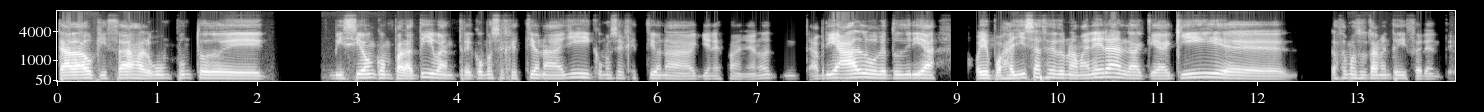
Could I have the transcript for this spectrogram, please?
te ha dado quizás algún punto de visión comparativa entre cómo se gestiona allí y cómo se gestiona aquí en España, ¿no? ¿Habría algo que tú dirías, oye, pues allí se hace de una manera en la que aquí eh, lo hacemos totalmente diferente.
